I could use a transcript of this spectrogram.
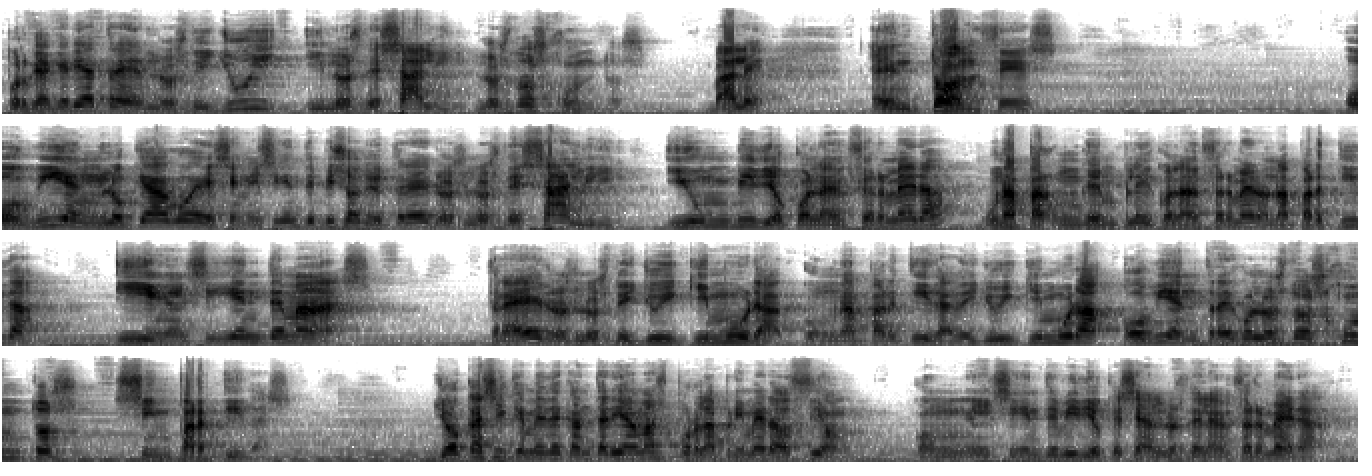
porque quería traer los de Yui y los de Sally, los dos juntos, ¿vale? Entonces, o bien lo que hago es en el siguiente episodio traeros los de Sally y un vídeo con la enfermera, un gameplay con la enfermera, una partida, y en el siguiente más traeros los de Yui Kimura con una partida de Yui Kimura, o bien traigo los dos juntos sin partidas. Yo casi que me decantaría más por la primera opción, con el siguiente vídeo que sean los de la enfermera,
